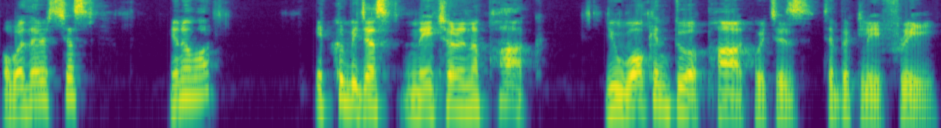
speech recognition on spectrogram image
or whether it's just, you know what? It could be just nature in a park. You walk into a park, which is typically free.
